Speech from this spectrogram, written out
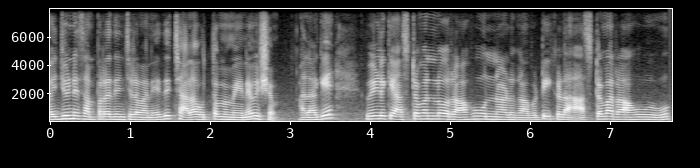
వైద్యుడిని సంప్రదించడం అనేది చాలా ఉత్తమమైన విషయం. అలాగే వీళ్ళకి అష్టమంలో రాహు ఉన్నాడు కాబట్టి ఇక్కడ అష్టమ రాహు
